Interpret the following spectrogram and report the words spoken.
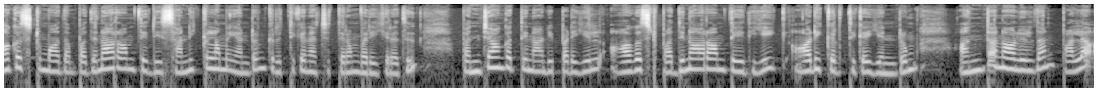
ஆகஸ்ட் மாதம் பதினாறாம் தேதி சனிக்கிழமை அன்றும் கிருத்திகை நட்சத்திரம் வருகிறது. பஞ்சாங்கத்தின் அடிப்படையில் ஆகஸ்ட் பதினாறாம் தேதியை ஆடி கிருத்திகை என்றும் அந்த நாளில்தான் பல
